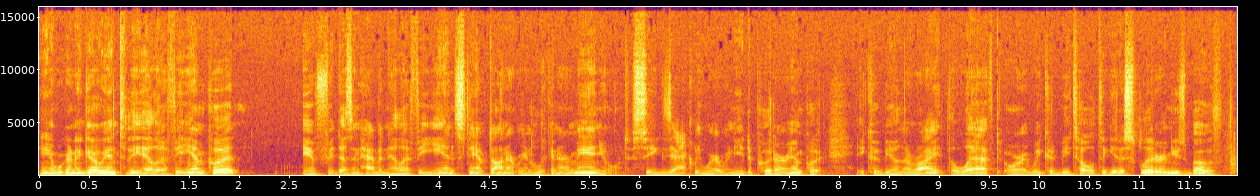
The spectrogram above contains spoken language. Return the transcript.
And we're going to go into the LFE input if it doesn't have an LFE LFEN stamped on it, we're going to look in our manual to see exactly where we need to put our input. It could be on the right, the left, or we could be told to get a splitter and use both.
